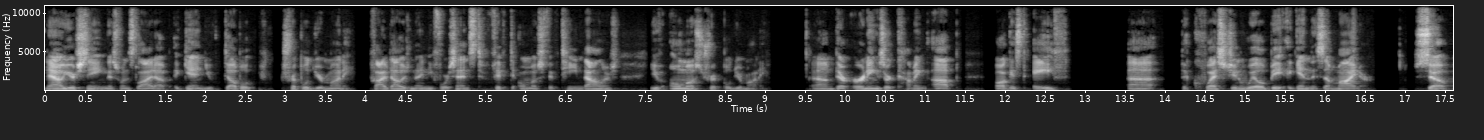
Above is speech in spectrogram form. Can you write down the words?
Now you're seeing this one slide up. Again, you've doubled, tripled your money. $5.94 to 50, almost $15. You've almost tripled your money. Um, their earnings are coming up August 8th. Uh, the question will be again, this is a miner. So,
